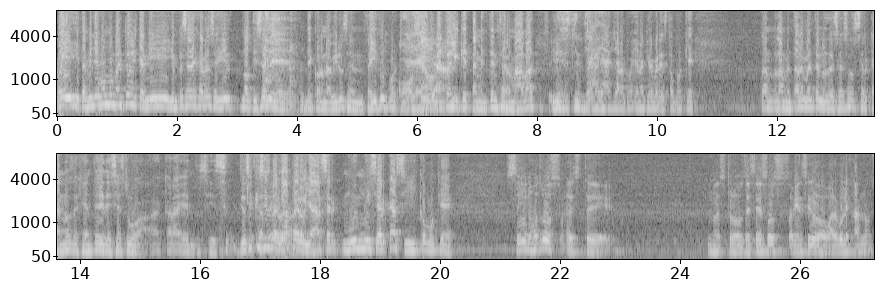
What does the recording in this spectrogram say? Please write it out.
Oye, y también llegó un momento en el que a mí yo empecé a dejar de seguir noticias de, de coronavirus en Facebook porque Oh, ya llegaba un momento en el que también te enfermaba Sí. y dices, "Este, ya, ya, ya no puedo, ya no quiero ver esto porque cuando lamentablemente los decesos cercanos de gente y decías tú, ah, caray, entonces, yo sé que sí es verdad, pero ya ser muy, muy cerca, sí, como que, Sí, nosotros, este, nuestros decesos habían sido algo lejanos,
